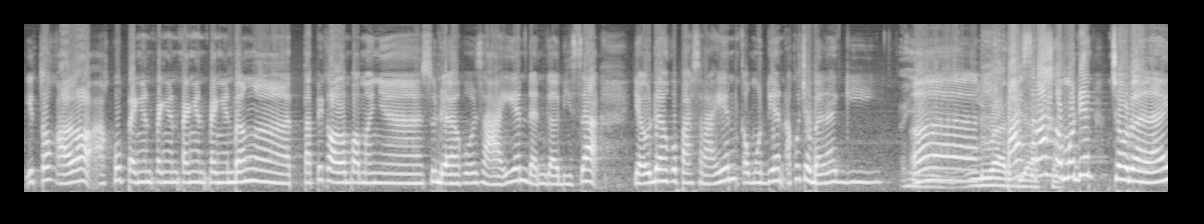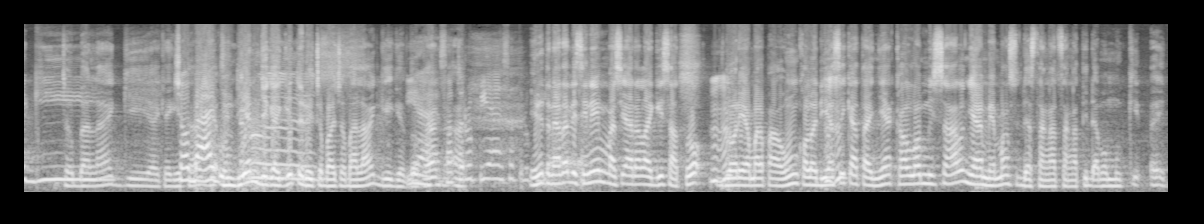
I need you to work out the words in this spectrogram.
itu kalau aku pengen pengen pengen pengen banget. Tapi kalau umpamanya sudah aku usahain dan gak bisa, ya udah aku pasrahin. Kemudian aku coba lagi. Iya, Eh, luar pasrah biasa. kemudian coba lagi. Coba lagi ya kayak gitu. Coba aja. aja Undian juga terus. gitu deh, coba-coba lagi gitu Iya, kan. satu Ah. rupiah, satu Ini rupiah. ternyata di sini masih ada lagi satu Gloria Marpaung. Kalau dia sih katanya kalau misalnya memang sudah sangat-sangat tidak memungkin eh,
